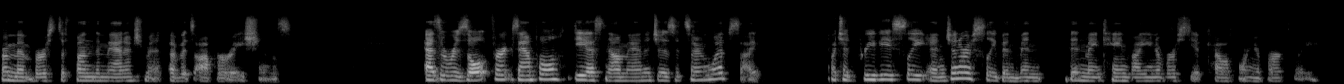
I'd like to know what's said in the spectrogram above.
from members to fund the management of its operations. As a result, for example, DS now manages its own website, which had previously and generously been, been, been maintained by University of California, Berkeley.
